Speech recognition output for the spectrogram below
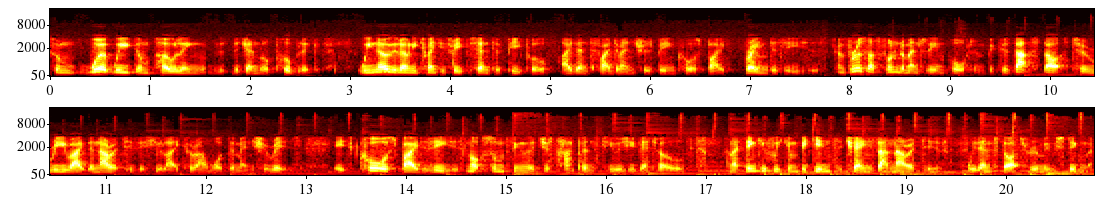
From work we've done polling the general public, we know that only 23% of people identify dementia as being caused by brain diseases. And for us, that's fundamentally important because that starts to rewrite the narrative, if you like, around what dementia is. It's caused by disease, it's not something that just happens to you as you get old. And I think if we can begin to change that narrative, we then start to remove stigma.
